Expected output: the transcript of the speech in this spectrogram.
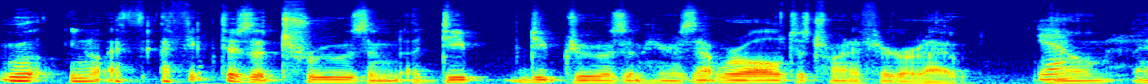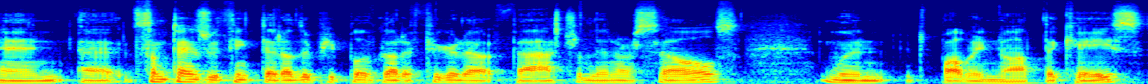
Well, you know, I, th- I think there's a truism, a deep, deep truism here, is that we're all just trying to figure it out. You Yeah. know, and uh, sometimes we think that other people have got it figured out faster than ourselves, when it's probably not the case.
